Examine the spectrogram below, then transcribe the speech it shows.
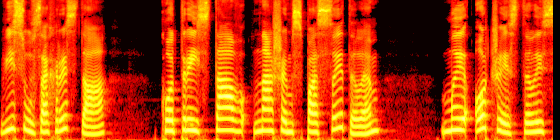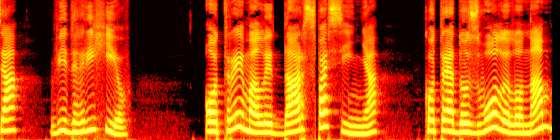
в Ісуса Христа, котрий став нашим Спасителем, ми очистилися від гріхів, отримали дар спасіння, котре дозволило нам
